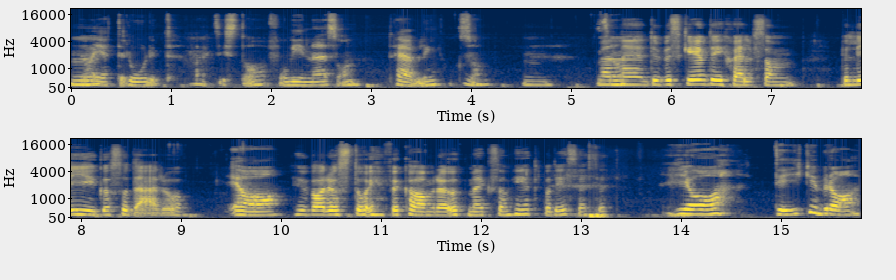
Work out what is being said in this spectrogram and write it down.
Mm. Det var jätteroligt faktiskt att få vinna en sån tävling också. Mm. Mm. Men så. du beskrev dig själv som blyg och sådär. Ja. Hur var det att stå inför kamera och uppmärksamhet på det sättet? Ja, det gick ju bra.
